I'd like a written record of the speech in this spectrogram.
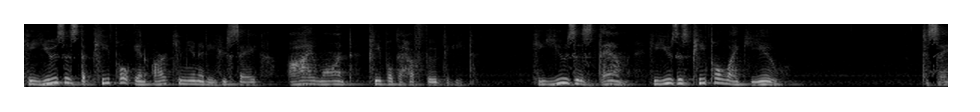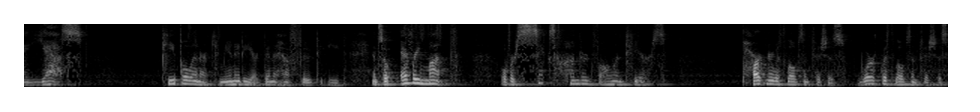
he uses the people in our community who say, I want people to have food to eat. He uses them. He uses people like you to say, yes, people in our community are going to have food to eat. And so every month, over 600 volunteers partner with Loaves and Fishes, work with Loaves and Fishes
